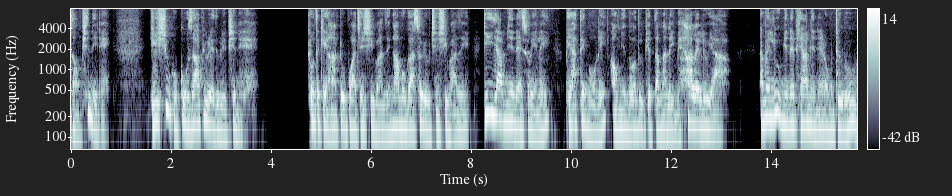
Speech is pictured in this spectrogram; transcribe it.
ဆောင်ဖြစ်နေတယ်ယေရှုကိုကိုစားပြုတဲ့သူတွေဖြစ်နေတယ်ထိုသခင်ဟာတိုးပွားခြင်းရှိပါစေငါမူကားဆုပ်ယုပ်ခြင်းရှိပါစေဒီအရာမြင်နေဆိုရင်လေ ဘုရားသင်ကိုလေအောင်မြင်တော်သူဖြစ်တတ်မှတ်လိမ့်မယ်ဟာလေလုယာဒါပေမဲ့လူအမြင်နဲ့ဘုရားမြင်နေတော့မတူဘူး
